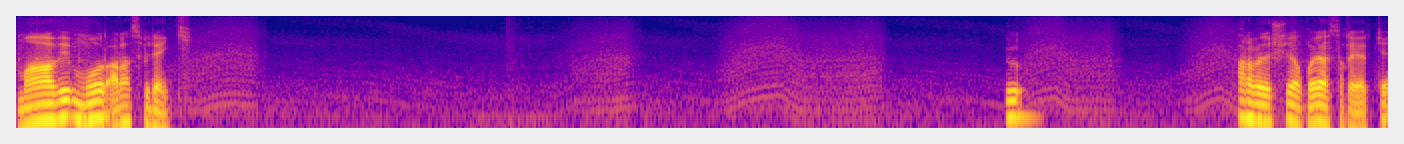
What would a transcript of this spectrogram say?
Mavi mor arası bir renk. Şu arabayı şuraya koyarsak eğer ki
